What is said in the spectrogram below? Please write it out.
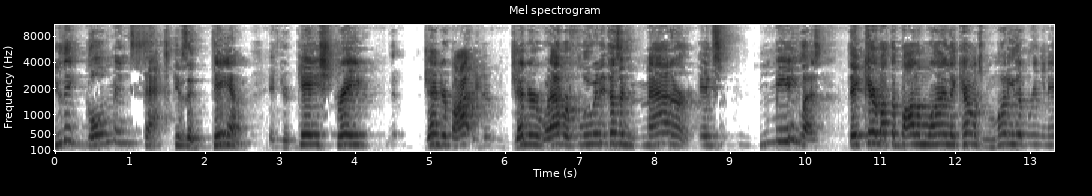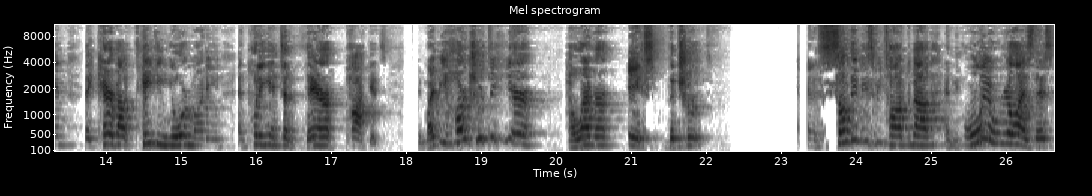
You think Goldman Sachs gives a damn if you're gay, straight, gender, bi- gender, whatever, fluid? It doesn't matter. It's meaningless. They care about the bottom line. They care how much money they're bringing in. They care about taking your money and putting into their pockets. It might be hard truth to hear. However, it's the truth. And something needs to be talked about. And the only way to realize this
